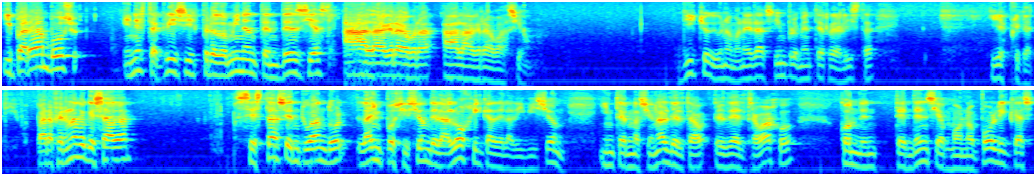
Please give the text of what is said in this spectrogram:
Y para ambos, en esta crisis predominan tendencias a la, a la agravación. Dicho de una manera simplemente realista y explicativa. Para Fernando Quesada, se está acentuando la imposición de la lógica de la división internacional del, trabajo con tendencias monopólicas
